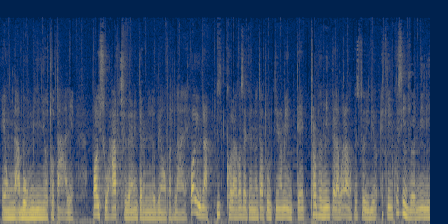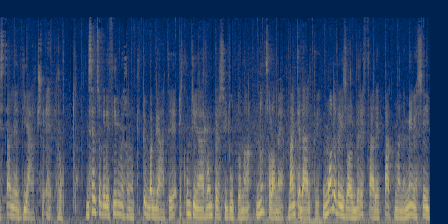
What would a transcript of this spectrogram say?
è un abominio totale poi su Arch ovviamente non ne dobbiamo parlare. Poi una piccola cosa che ho notato ultimamente, proprio mentre lavoravo a questo video, è che in questi giorni l'installer di Arch è rotto nel senso che le firme sono tutte buggate e continua a rompersi tutto, ma non solo a me, ma anche ad altri. Un modo per risolvere è fare pacman-sy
